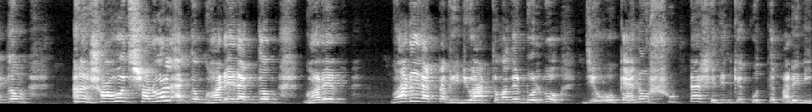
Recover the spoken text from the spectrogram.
একদম সহজ সরল, একদম ঘরের একদম ঘরের ঘরের একটা ভিডিও আর তোমাদের বলব যে ও কেন শ্যুটটা সেদিনকে করতে পারেনি।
